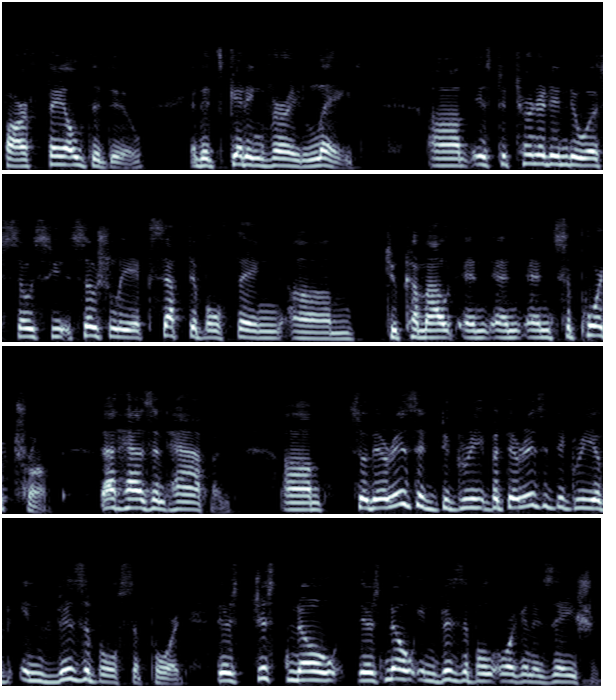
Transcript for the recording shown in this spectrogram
far failed to do, and it's getting very late, um, is to turn it into a soci- socially acceptable thing um, to come out and, and, and support Trump. That hasn't happened. Um, so there is a degree, but there is a degree of invisible support. There's just no, there's no invisible organization.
